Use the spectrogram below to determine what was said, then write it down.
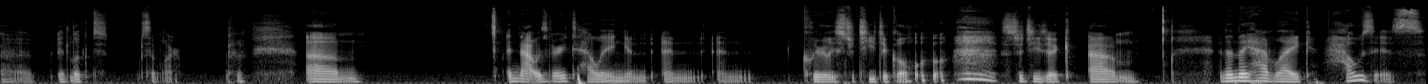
uh, it looked similar. um, and that was very telling and and and clearly strategical strategic um and then they have like houses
